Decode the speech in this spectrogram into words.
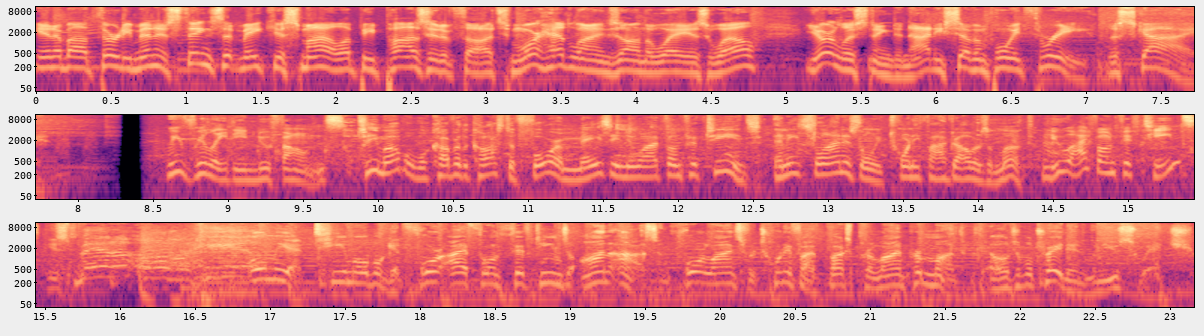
in about 30 minutes, things that make you smile, upbeat positive thoughts, more headlines on the way as well. You're listening to 97.3 The Sky. We really need new phones. T-Mobile will cover the cost of four amazing new iPhone 15s, and each line is only $25 a month. New iPhone 15s? Only at T-Mobile get four iPhone 15s on us and four lines for 25 bucks per line per month with eligible trade-in when you switch.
